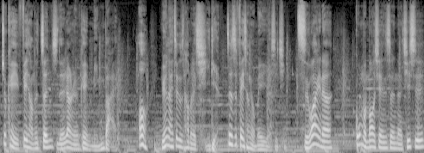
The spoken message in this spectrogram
就可以非常的真实的让人可以明白，哦，原来这个是他们的起点，这是非常有魅力的事情。此外呢，宫本茂先生呢，其实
